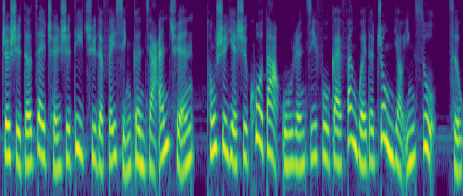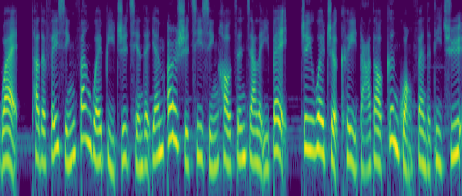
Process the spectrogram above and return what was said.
这使得在城市地区的飞行更加安全，同时也是扩大无人机覆盖范围的重要因素。此外，它的飞行范围比之前的 M 二十七型号增加了一倍，这意味着可以达到更广泛的地区。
